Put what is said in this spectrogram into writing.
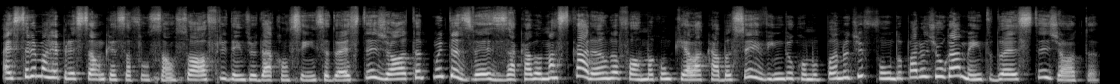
A extrema repressão que essa função sofre dentro da consciência do STJ muitas vezes acaba mascarando a forma com que ela acaba servindo como pano de fundo para o julgamento do STJ.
